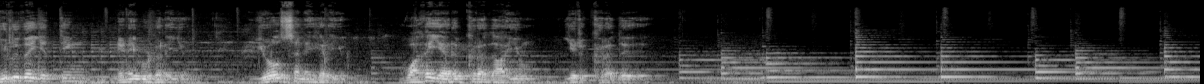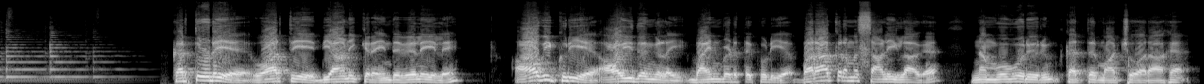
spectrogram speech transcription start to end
இருதயத்தின் நினைவுகளையும் யோசனைகளையும் வகையறுக்கிறதாயும் இருக்கிறது. கர்த்தருடைய வார்த்தையை தியானிக்கிற இந்த வேளையிலே ஆவிக்குரிய ஆயுதங்களை பயன்படுத்தக்கூடிய பராக்கிரமசாலிகளாக நம் ஒவ்வொருவரும் கர்த்தர் மாற்றுவாராக.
